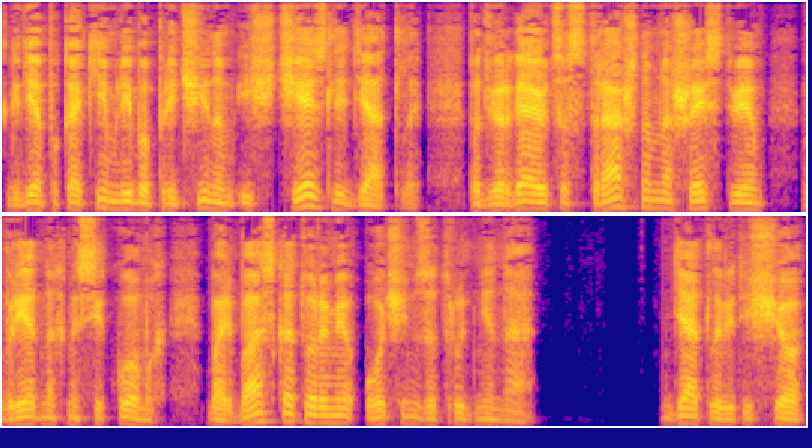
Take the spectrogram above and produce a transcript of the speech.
где по каким-либо причинам исчезли дятлы, подвергаются страшным нашествиям вредных насекомых, борьба с которыми очень затруднена. Дятлы ведь еще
